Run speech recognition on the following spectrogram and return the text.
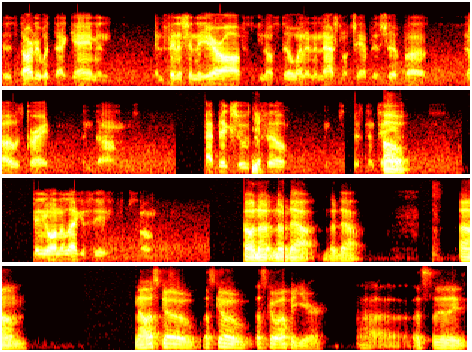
it started with that game and and finishing the year off, you know, still winning the national championship. Uh, you know, it was great and um, had big shoes to fill. Just continue oh continue on the legacy. So oh no no doubt no doubt um now let's go let's go let's go up a year uh let's see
